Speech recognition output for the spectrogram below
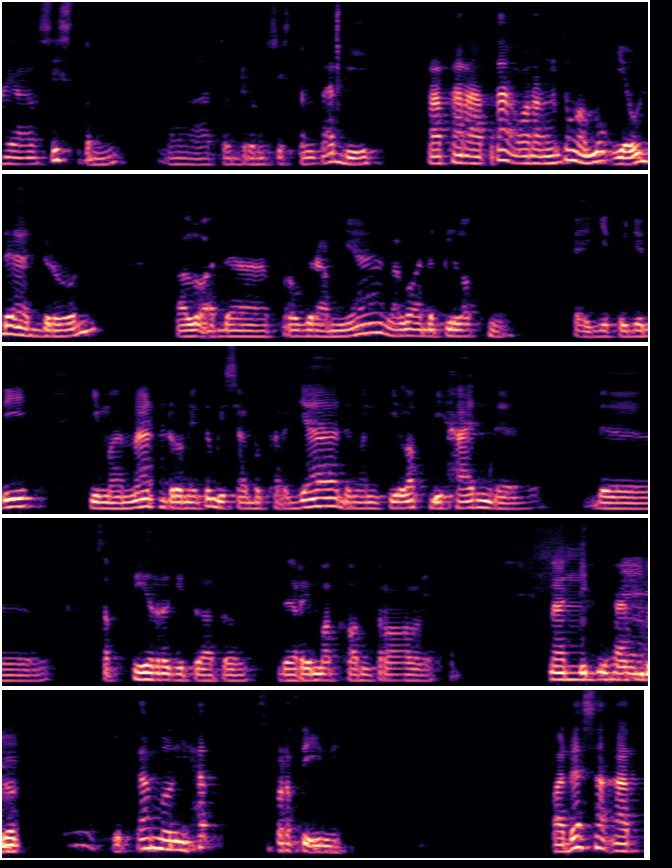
aerial system eh, atau drone system tadi, rata-rata orang itu ngomong ya udah drone, lalu ada programnya, lalu ada pilotnya kayak gitu. Jadi gimana drone itu bisa bekerja dengan pilot behind the the setir gitu atau the remote control ya. Nah di behind hmm. drone kita melihat seperti ini. Pada saat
